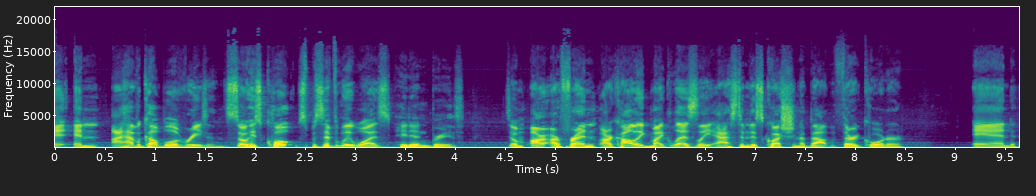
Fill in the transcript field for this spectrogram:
And- And I have a couple of reasons. So his quote specifically was he didn't breathe. so our, our friend, our colleague Mike Leslie asked him this question about the third quarter, and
